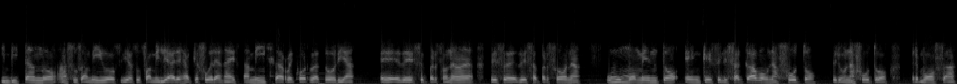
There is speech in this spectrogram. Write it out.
invitando a sus amigos y a sus familiares a que fueran a esa misa recordatoria eh, de ese persona, de, ese- de esa persona. Hubo un momento en que se le sacaba una foto, pero una foto hermosa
